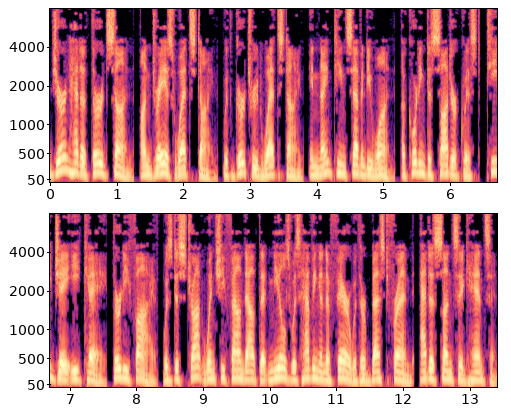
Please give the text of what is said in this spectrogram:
Jerne had a third son, Andreas Wettstein, with Gertrude Wettstein. In 1971, according to Söderqvist, Tjek, 35, was distraught when she found out that Niels was having an affair with her best friend, Ada Sunsig Hansen.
